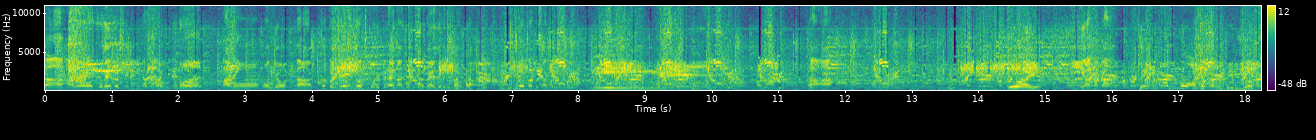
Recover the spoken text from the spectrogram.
さあ、あのコメントしている皆様、ヒデのあの音量、今、ちょっと低上値これくらいなんですが、大丈夫でしょうか、一応ちょっと確認。さあ、おいいい朝か、前半の朝からベリーはす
